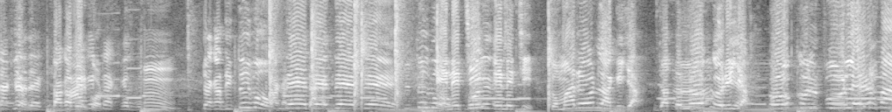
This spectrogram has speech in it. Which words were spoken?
টাকা বের কর। টাকা দে। হুম। টাকা দিতেইব দে। দে দে দে। এনেছি এনেছি। তোমারও লাগি যা। যত্ন করি যা বকুল ফুলের মা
